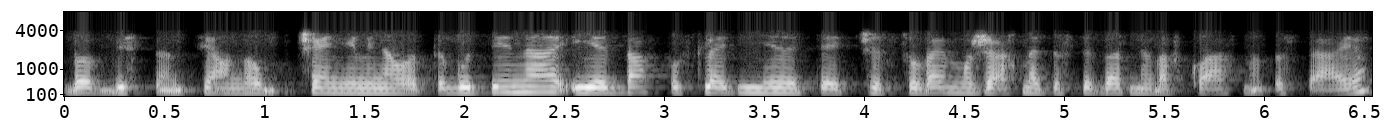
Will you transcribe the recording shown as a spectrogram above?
в дистанционно обучение миналата година и едва в последните часове можахме да се върнем в класната стая.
